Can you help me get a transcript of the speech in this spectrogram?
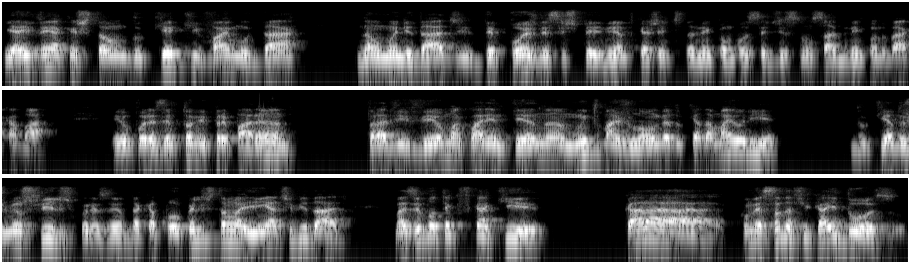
e aí vem a questão do que, que vai mudar na humanidade depois desse experimento que a gente também, como você disse, não sabe nem quando vai acabar. Eu, por exemplo, estou me preparando para viver uma quarentena muito mais longa do que a da maioria, do que a dos meus filhos, por exemplo. Daqui a pouco eles estão aí em atividade. Mas eu vou ter que ficar aqui. Cara começando a ficar idoso,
